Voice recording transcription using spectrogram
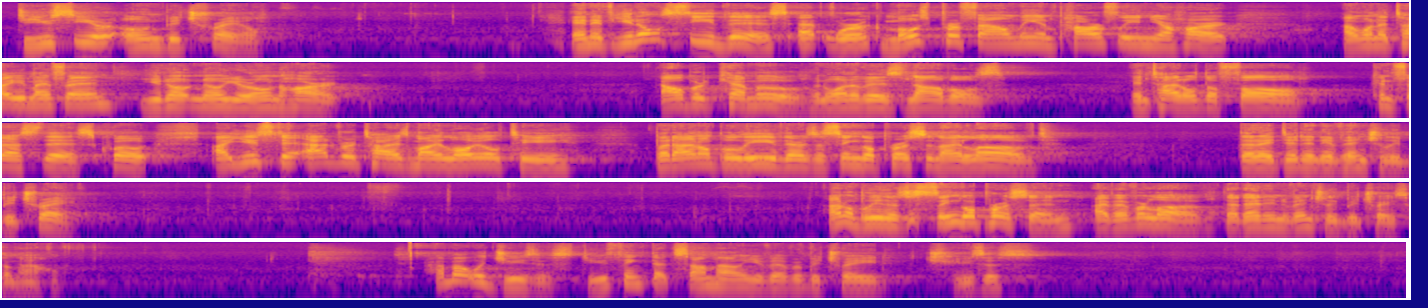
Do you see your own betrayal? And if you don't see this at work most profoundly and powerfully in your heart, I want to tell you, my friend, you don't know your own heart. Albert Camus, in one of his novels entitled The Fall, confessed this quote, I used to advertise my loyalty but I don't believe there's a single person I loved that I didn't eventually betray. I don't believe there's a single person I've ever loved that I didn't eventually betray somehow. How about with Jesus? Do you think that somehow you've ever betrayed Jesus?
